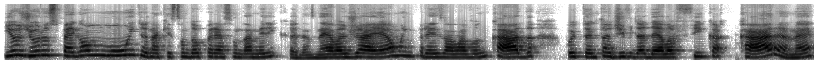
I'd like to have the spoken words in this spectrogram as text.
e os juros pegam muito na questão da operação da Americanas, né? Ela já é uma empresa alavancada, portanto a dívida dela fica cara, né?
